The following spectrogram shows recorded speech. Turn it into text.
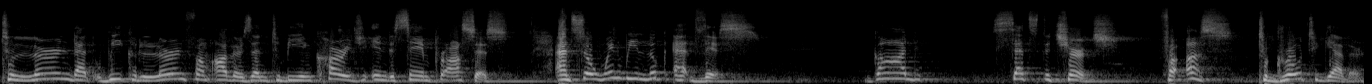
to learn that we could learn from others and to be encouraged in the same process. And so when we look at this, God sets the church for us to grow together,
